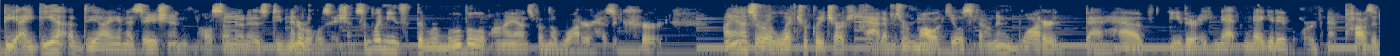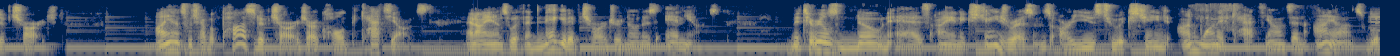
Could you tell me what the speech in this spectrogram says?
The idea of deionization, also known as demineralization, simply means that the removal of ions from the water has occurred. Ions are electrically charged atoms or molecules found in water that have either a net negative or net positive charge. Ions which have a positive charge are called cations, and ions with a negative charge are known as anions. Materials known as ion exchange resins are used to exchange unwanted cations and ions with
